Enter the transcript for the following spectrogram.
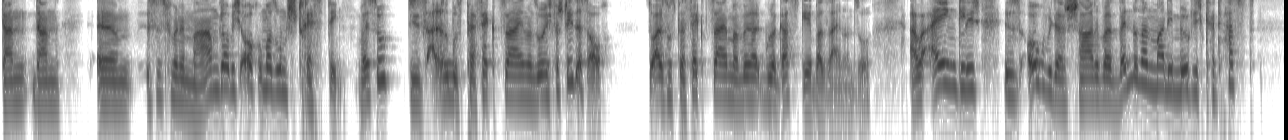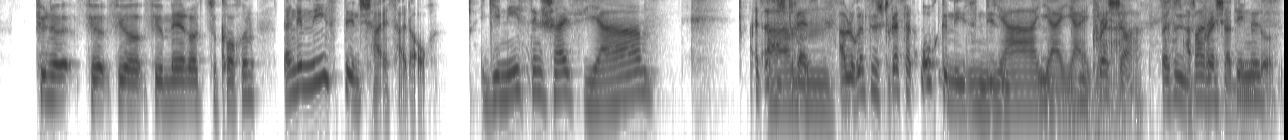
Dann, dann ähm, ist es für meine Mom, glaube ich, auch immer so ein Stressding. Weißt du? Dieses alles muss perfekt sein und so. Ich verstehe das auch. So alles muss perfekt sein, man will halt guter Gastgeber sein und so. Aber eigentlich ist es auch wieder schade, weil wenn du dann mal die Möglichkeit hast, für, eine, für, für, für mehrere zu kochen, dann genießt den Scheiß halt auch. Genießt den Scheiß, ja. Es ist Ähm, Stress, aber du kannst den Stress halt auch genießen, diesen, ja, diesen, ja, ja, diesen Pressure. ja. Weißt du, dieses Aber das Pressure-Ding Ding so. ist,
